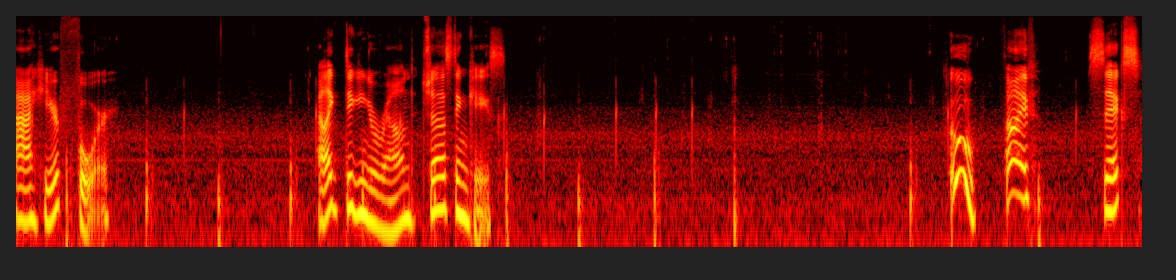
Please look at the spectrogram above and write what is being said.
I hear four. I like digging around just in case. Ooh, five, six,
